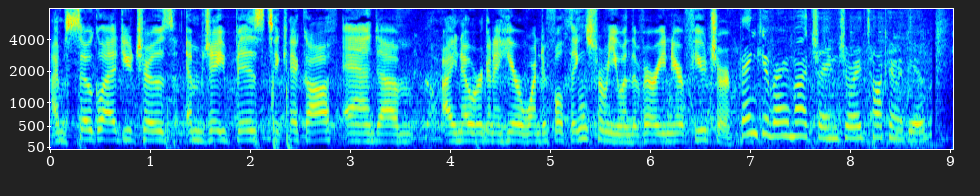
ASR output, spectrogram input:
I'm so glad you chose MJ Biz to kick off, and um, I know we're going to hear wonderful things from you in the very near future. Thank you very much. I enjoyed talking with you.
